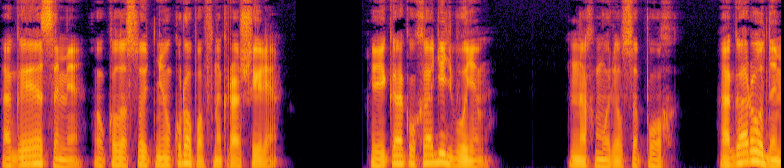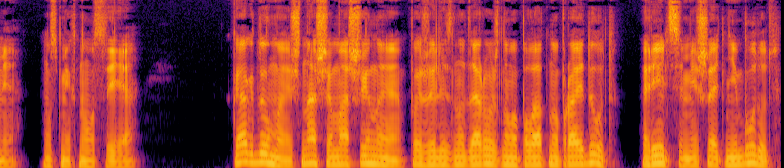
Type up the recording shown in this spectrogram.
АГСами около сотни укропов накрошили». «И как уходить будем?» Нахмурился Пох. «Огородами», усмехнулся я. «Как думаешь, наши машины по железнодорожному полотну пройдут?» Рельсы мешать не будут?»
